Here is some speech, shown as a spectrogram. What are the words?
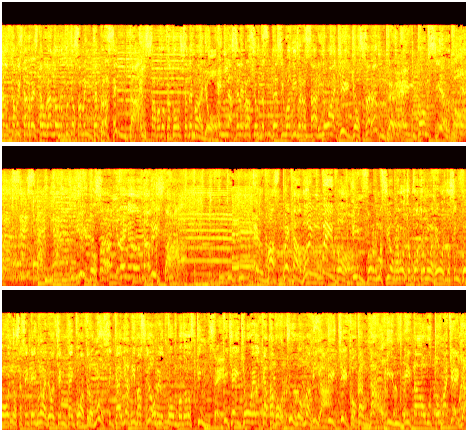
Altavista Restaurando orgullosamente presenta el sábado 14 de mayo en la celebración de su décimo aniversario a Gillo Sarante en concierto. Gillo Sarante en Altavista. El más pegado en vivo. Información al 849-858-6984. Música y animación. El combo de los 15. DJ Joel Catador, Chulo Manía y Chico Candao. Invita a Automayella.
